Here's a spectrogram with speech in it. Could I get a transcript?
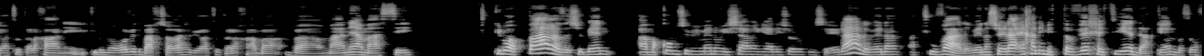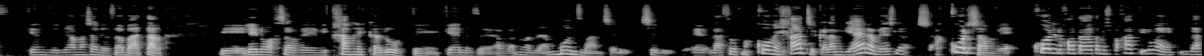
יועצות הלכה אני כאילו מעורבת בהכשרה של יועצות הלכה במענה המעשי כאילו הפער הזה שבין המקום שממנו אישה מגיעה לשאול אותי שאלה לבין התשובה לבין השאלה איך אני מתווכת ידע כן? בסוף כן זה גם מה שאני עושה באתר. העלינו עכשיו מתחם לקלות, כן, אז עבדנו על זה המון זמן של, של לעשות מקום אחד שכלה מגיעה אליו ויש לה הכל שם וכל הלכות טהרת המשפחה כאילו מהנקודת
